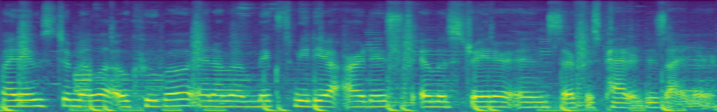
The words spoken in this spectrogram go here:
My name is Jamilla Okubo, and I'm a mixed media artist, illustrator, and surface pattern designer.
